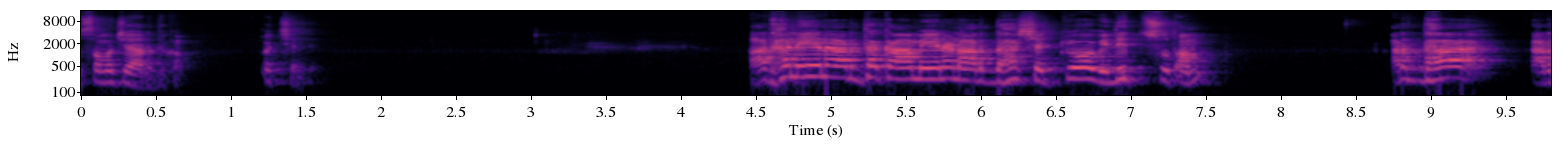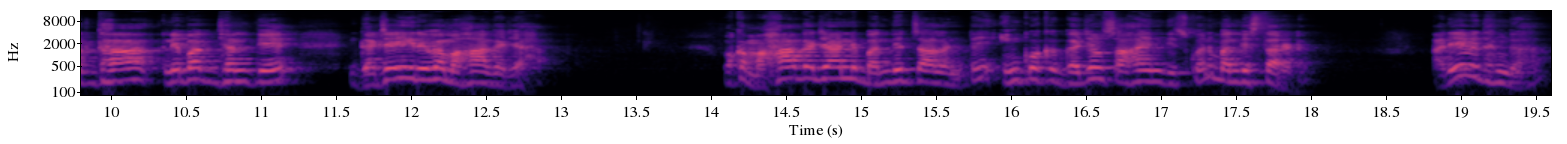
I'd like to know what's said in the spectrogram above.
సముచయార్థకం వచ్చింది. అధనేన అర్ధకామేన నార్ధ శక్యో విధిత్సుతం అర్ధ అర్ధ నిబధ్యంతే గజైరివ మహాగజ. ఒక మహాగజాన్ని బంధించాలంటే ఇంకొక గజం సహాయం తీసుకొని బంధిస్తారట. అదేవిధంగా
